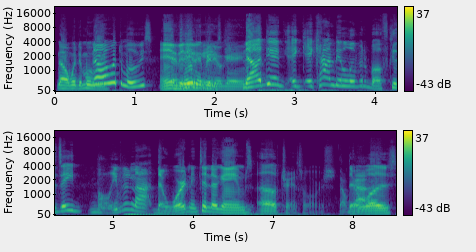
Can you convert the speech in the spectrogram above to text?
No, with the movies. No, with the movies and, And video, games. video games. Now it did. It, it kind of did a little bit of both because they, believe it or not, there were Nintendo games of Transformers. Oh, there God. was.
